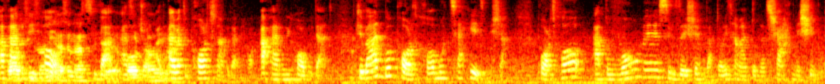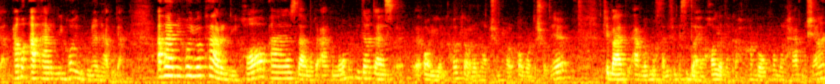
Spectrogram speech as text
اپرنی ها البته پارت نبودن اپرنی ها بودند که بعد با پارت ها متحد میشن. پارت ها اقوام civilization بودن دارای تمدن و شهر نشین بودن. اما اپرنی ها این گونه نبودن. اپرنی ها یا پرنی ها از در واقع اقوام بودند از آریایی ها که حالا نامشون آورده شده که بعد اقوام مختلفی مثل دایه ها یا دایه هم با اونها ملحق میشن.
